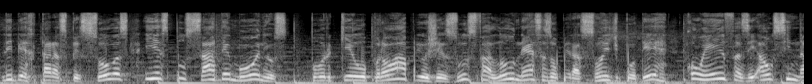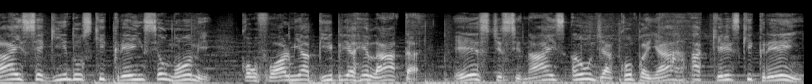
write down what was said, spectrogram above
libertar as pessoas e expulsar demônios, porque o próprio Jesus falou nessas operações de poder com ênfase aos sinais seguindo os que creem em seu nome, conforme a Bíblia relata. Estes sinais hão de acompanhar aqueles que creem.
